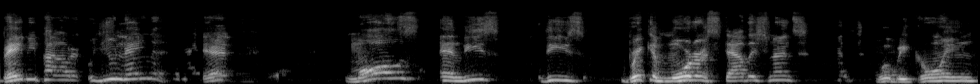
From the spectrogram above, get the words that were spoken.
baby powder, you name it. It- malls and these these brick and mortar establishments will be going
